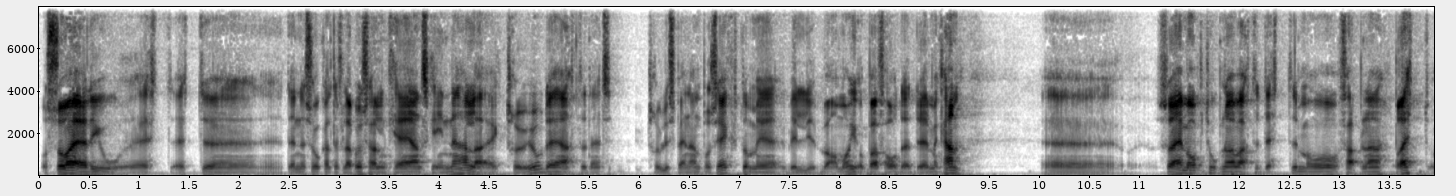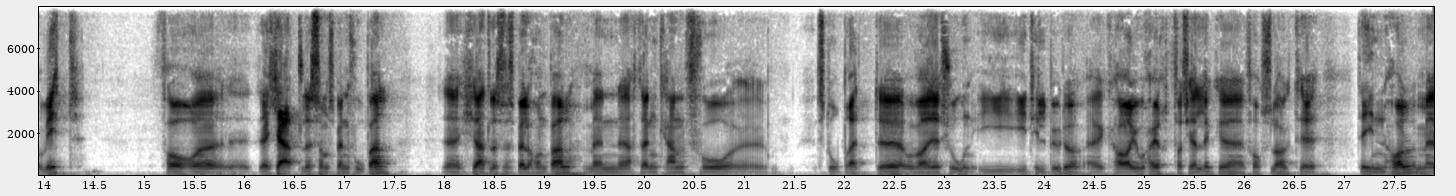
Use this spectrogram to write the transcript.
Og så er det jo et, et, eh, denne såkalte flerbrukshallen, hva den skal inneholde. Jeg tror jo det at det er et utrolig spennende prosjekt, og vi vil være med og jobbe for det, det vi kan. Så er vi opptatt av at dette må favne bredt og vidt. For det er ikke alle som spiller fotball. Det er ikke alle som spiller håndball, men at en kan få eh, stor bredde og variasjon i, i tilbudet. Jeg har jo hørt forskjellige forslag til, til innhold. Vi,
